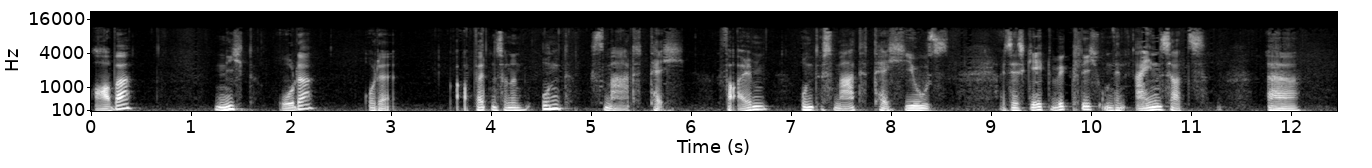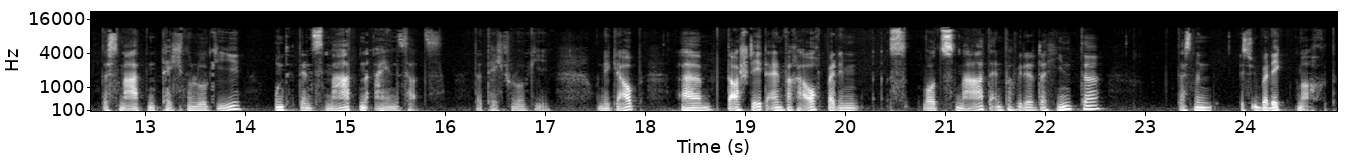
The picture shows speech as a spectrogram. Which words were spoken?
aber nicht oder oder abwerten, sondern und Smart Tech. Vor allem und Smart Tech Use. Also es geht wirklich um den Einsatz äh, der smarten Technologie und den smarten Einsatz der Technologie. Und ich glaube, äh, da steht einfach auch bei dem Wort Smart einfach wieder dahinter, dass man es überlegt macht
